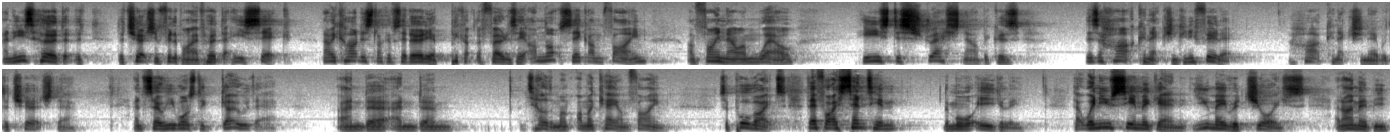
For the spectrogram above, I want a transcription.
and he's heard that the, the church in Philippi have heard that he's sick. Now he can't just, like I've said earlier, pick up the phone and say, I'm not sick, I'm fine, I'm fine now, I'm well. He's distressed now because there's a heart connection. Can you feel it? A heart connection there with the church there. And so he wants to go there and, uh, and um, tell them, I'm, I'm okay, I'm fine. So Paul writes, Therefore I sent him the more eagerly, that when you see him again, you may rejoice, and I may be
